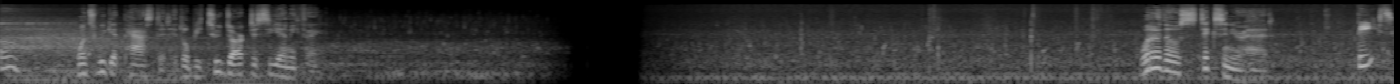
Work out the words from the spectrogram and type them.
Oh. Once we get past it, it'll be too dark to see anything. What are those sticks in your head? These?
